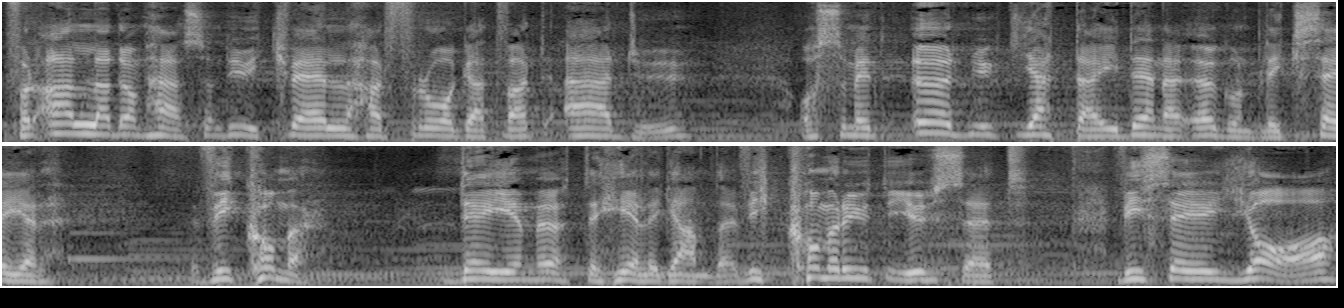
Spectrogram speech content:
För alla de här som du ikväll har frågat, vart är du? Och som ett ödmjukt hjärta i denna ögonblick säger, vi kommer dig i möte heligande. Vi kommer ut i ljuset. Vi säger ja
